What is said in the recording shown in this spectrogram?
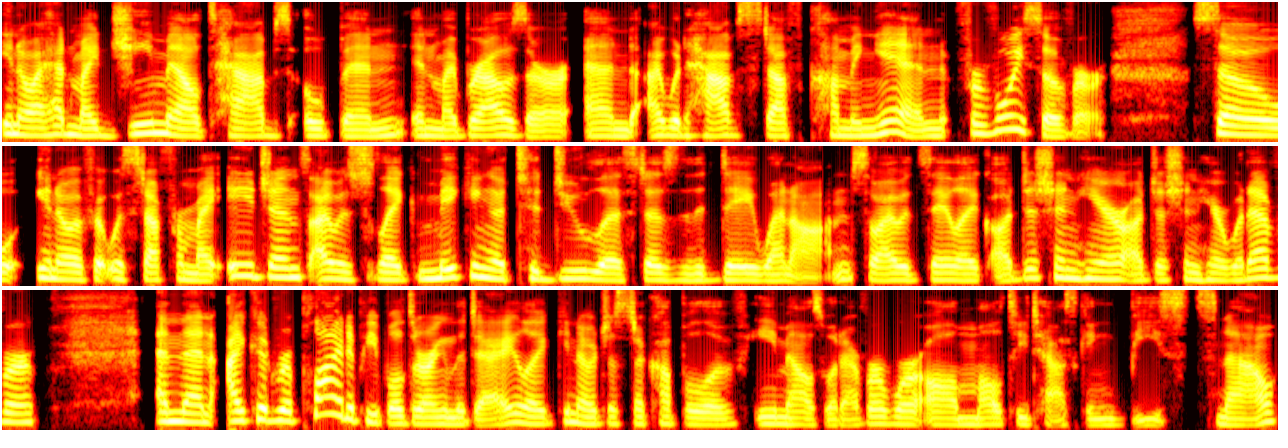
you know, I had my Gmail tabs open in my browser and I would have stuff coming in for voiceover. So, you know, if it was stuff from my agents, I was like making a to do list as the day went on. So I would say, like, audition here, audition here, whatever. And then I could reply to people during the day, like, you know, just a couple of emails, whatever. We're all multitasking beasts now.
